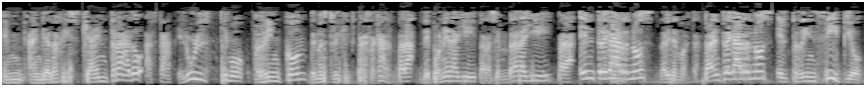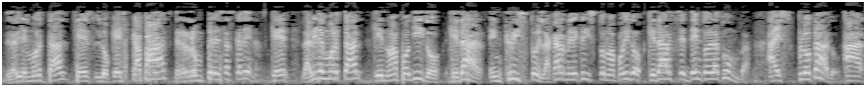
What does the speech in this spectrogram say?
ha enviado a Cristo, que ha entrado hasta el último rincón de nuestro Egipto, para sacar, para deponer allí, para sembrar allí, para entregarnos la vida inmortal, para entregarnos el principio de la vida inmortal, que es lo que es capaz de romper esas cadenas, que la vida inmortal que no ha podido quedar en Cristo, en la carne de Cristo, no ha podido quedarse dentro de la tumba. Ha explotado, ha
